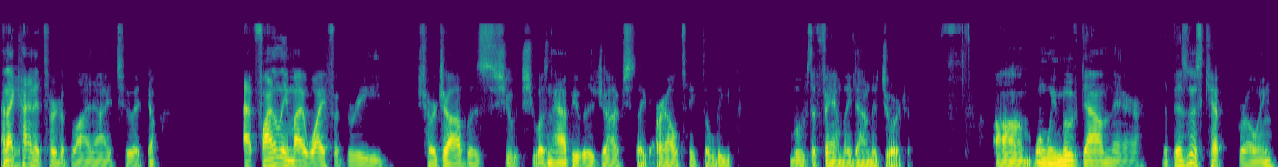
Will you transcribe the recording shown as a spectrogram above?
And I kind of turned a blind eye to it. You know, at finally my wife agreed. Her job was she she wasn't happy with the job. She's like, all right, I'll take the leap, move the family down to Georgia. Um, when we moved down there, the business kept growing,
